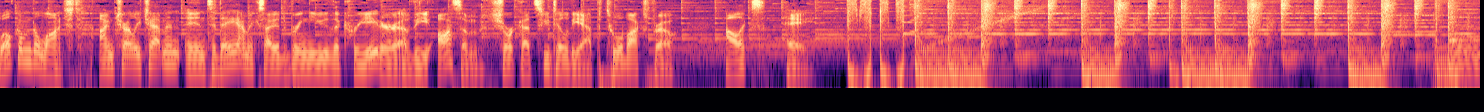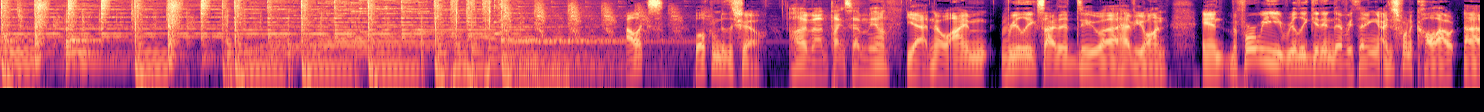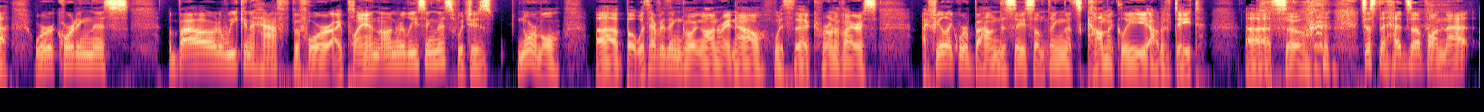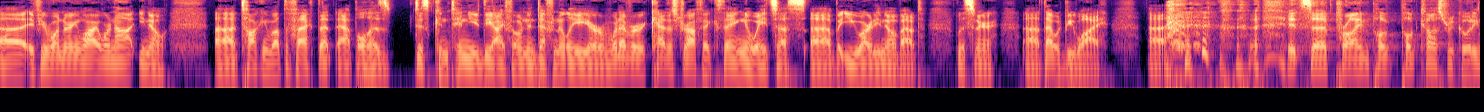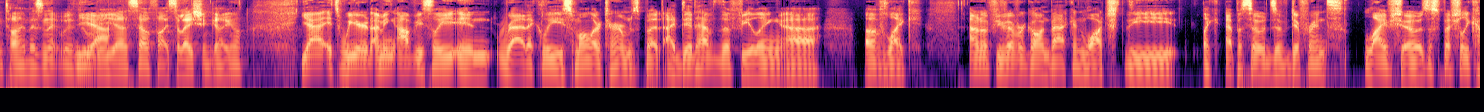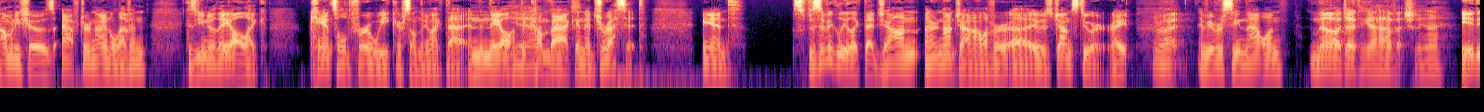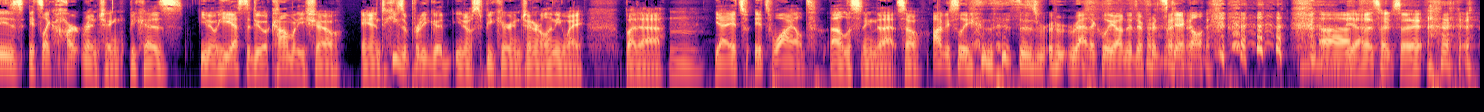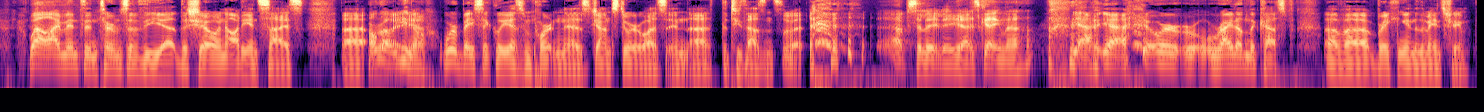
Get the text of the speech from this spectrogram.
Welcome to Launched. I'm Charlie Chapman, and today I'm excited to bring you the creator of the awesome Shortcuts utility app, Toolbox Pro, Alex Hay. Alex, welcome to the show. Hi, man. Thanks for having me on. Yeah, no, I'm really excited to uh, have you on. And before we really get into everything, I just want to call out uh, we're recording this about a week and a half before I plan on releasing this, which is normal. Uh, but with everything going on right now with the coronavirus, I feel like we're bound to say something that's comically out of date. Uh, so, just a heads up on that. Uh, if you're wondering why we're not, you know, uh, talking about the fact that Apple has discontinued the iPhone indefinitely or whatever catastrophic thing awaits us, uh, but you already know about, listener. Uh, that would be why. Uh, it's a prime po- podcast recording time, isn't it? With yeah. the uh, self isolation going on. Yeah, it's weird. I mean, obviously in radically smaller terms, but I did have the feeling uh, of like, I don't know if you've ever gone back and watched the like episodes of different live shows, especially comedy shows after 9 11, because, you know, they all like canceled for a week or something like that, and then they all have yeah, to come back and address it. And specifically, like that John or not John Oliver, uh, it was Jon Stewart, right? Right. Have you ever seen that one? No, I don't think I have actually. No. It is. It's like heart wrenching because you know he has to do a comedy show, and he's a pretty good you know speaker in general anyway. But uh, mm. yeah, it's it's wild uh, listening to that. So obviously this is radically on a different scale. uh, yeah, let's hope so. Well, I meant in terms of the uh, the show and audience size. Uh, although right, you know we're basically as important as Jon Stewart was in uh, the 2000s. But Absolutely, yeah, it's getting there. yeah, yeah, we're right on the cusp of uh, breaking into the mainstream.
